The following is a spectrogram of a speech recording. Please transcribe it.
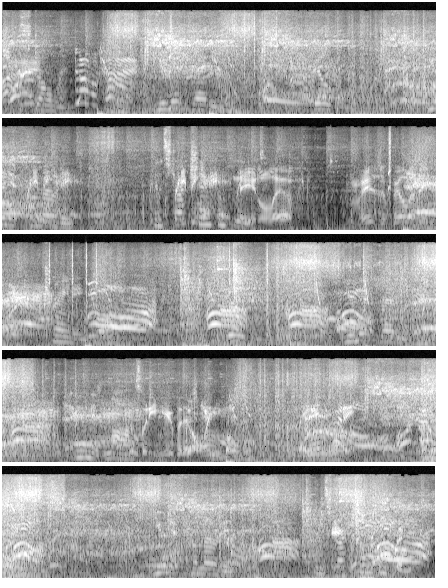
Cash stolen. Double time. Unit ready. Building. Unit promoted. Construction complete. Need a lift. Visibility clear. Training. Building. Unit ready. Unit lost. Nobody here but. Going mobile. Ready and ready. Unit promoted. Construction complete.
